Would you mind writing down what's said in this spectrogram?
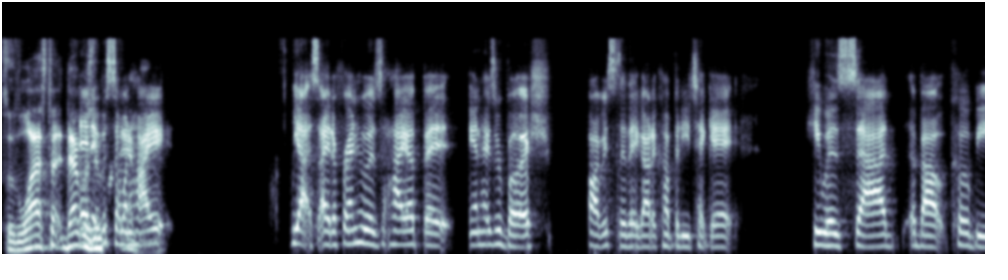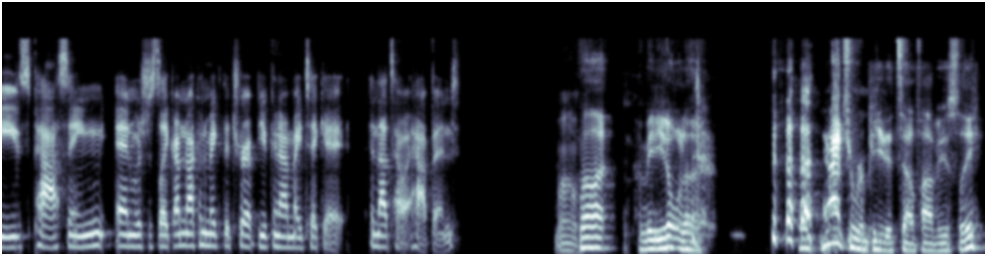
So the last time that was and it was someone high. Yes, I had a friend who was high up at Anheuser Busch. Obviously, they got a company ticket. He was sad about Kobe's passing and was just like, "I'm not going to make the trip. You can have my ticket," and that's how it happened. Wow. Well, I- I mean, you don't want to that to repeat itself, obviously.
